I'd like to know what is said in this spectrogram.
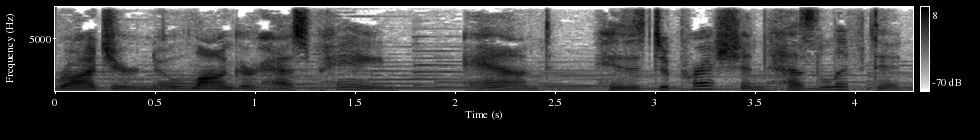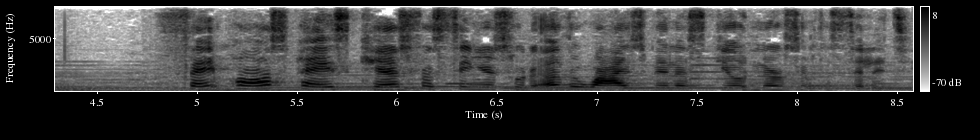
Roger no longer has pain and his depression has lifted. St. Paul's Pace cares for seniors who would otherwise been a skilled nursing facility.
